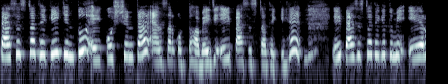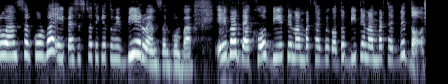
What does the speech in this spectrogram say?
প্যাসেজটা থেকেই কিন্তু এই কোশ্চেনটার অ্যান্সার করতে হবে। এই যে এই প্যাসেজটা থেকে হ্যাঁ? এই প্যাসেজটা থেকে তুমি এরও অ্যান্সার করবা, এই প্যাসেজটা থেকে তুমি বি এরও অ্যান্সার করবা। এবার দেখো বিয়েতে নাম্বার থাকবে কত? বিতে নাম্বার থাকবে দশ।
